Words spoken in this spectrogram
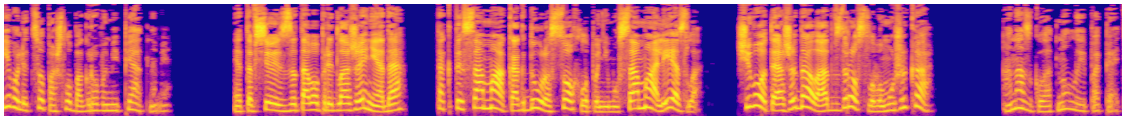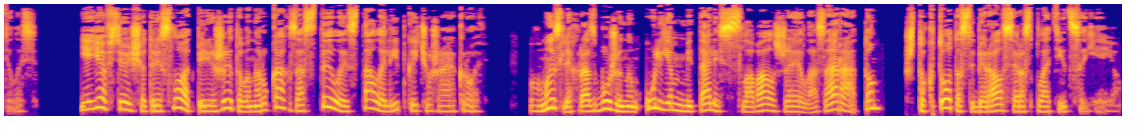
Его лицо пошло багровыми пятнами. «Это все из-за того предложения, да? Так ты сама, как дура, сохла по нему, сама лезла. Чего ты ожидала от взрослого мужика?» Она сглотнула и попятилась. Ее все еще трясло от пережитого, на руках застыла и стала липкой чужая кровь. В мыслях разбуженным ульем метались слова лжея Лазара о том, что кто-то собирался расплатиться ею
